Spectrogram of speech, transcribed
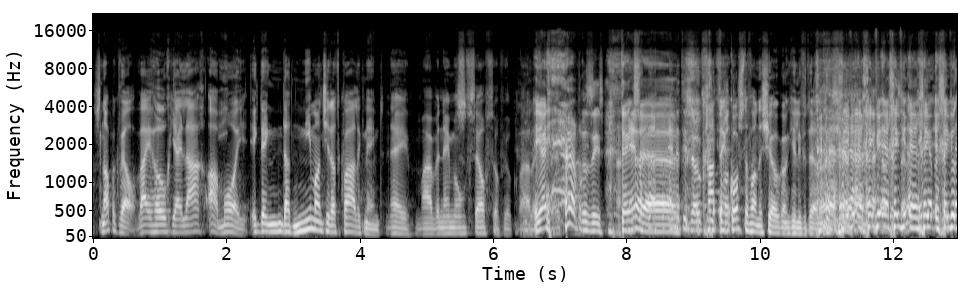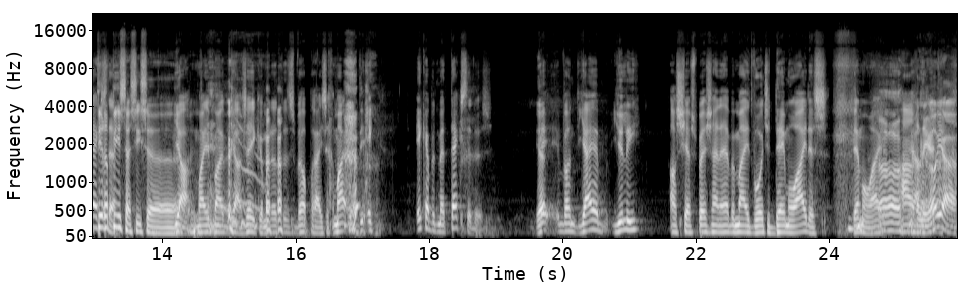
snap ik wel. Wij hoog, jij laag. Ah, mooi. Ik denk dat niemand je dat kwalijk neemt. Nee, maar we nemen onszelf zoveel kwalijk. Ja, ja, precies. Thanks. eh, En het is ook... Gaat ten koste van de show, kan ik jullie vertellen. Geef je, geef je, geef je, Ik heb geef, het geef je met ook therapiesessies? eh? Ja, maar, maar, ja, zeker. Maar dat is wel prijzig. Maar ik, ik heb het met teksten dus. Ja? Eh, Want jij hebt, jullie als chef special zijn, hebben mij het woordje demoides Demoides. aangeleerd. Oh ja.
